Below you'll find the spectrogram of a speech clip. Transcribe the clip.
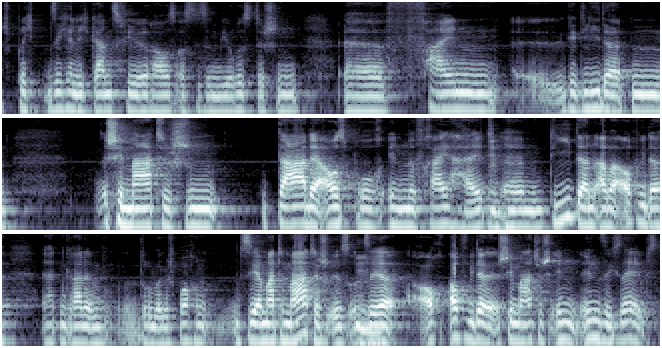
spricht sicherlich ganz viel raus aus diesem juristischen, äh, fein äh, gegliederten, schematischen da der Ausbruch in eine Freiheit, mhm. ähm, die dann aber auch wieder, wir hatten gerade darüber gesprochen, sehr mathematisch ist und mhm. sehr auch, auch wieder schematisch in, in sich selbst.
